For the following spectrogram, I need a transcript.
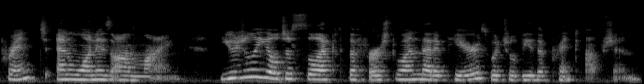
print and one is online. Usually you'll just select the first one that appears, which will be the print option.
